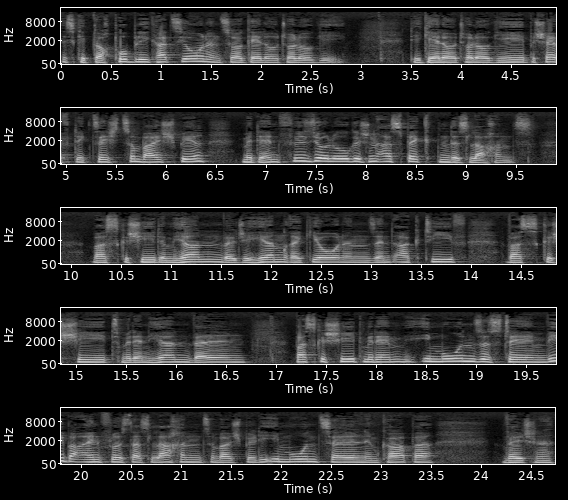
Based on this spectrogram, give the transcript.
Es gibt auch Publikationen zur Gelotologie. Die Gelotologie beschäftigt sich zum Beispiel mit den physiologischen Aspekten des Lachens. Was geschieht im Hirn? Welche Hirnregionen sind aktiv? Was geschieht mit den Hirnwellen? Was geschieht mit dem Immunsystem? Wie beeinflusst das Lachen zum Beispiel die Immunzellen im Körper? Welche,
